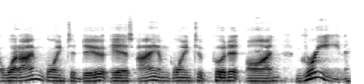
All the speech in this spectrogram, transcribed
what I'm going to do is I am going to put it on green.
